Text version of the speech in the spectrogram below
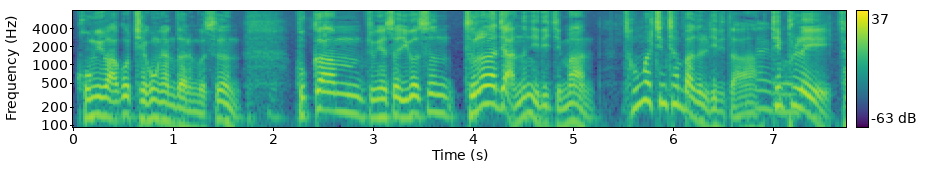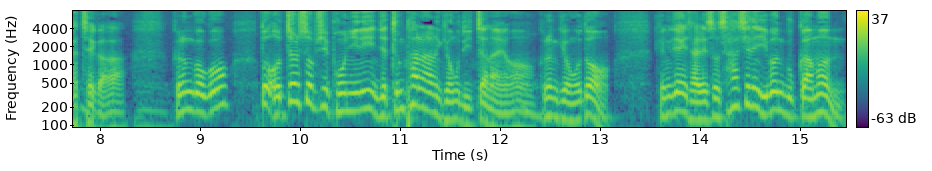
공유하고 제공한다는 것은 국감 중에서 이것은 드러나지 않는 일이지만 정말 칭찬받을 일이다. 아이고. 팀플레이 자체가. 그런 거고 또 어쩔 수 없이 본인이 이제 등판하는 경우도 있잖아요. 그런 경우도 굉장히 잘해서 사실은 이번 국감은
